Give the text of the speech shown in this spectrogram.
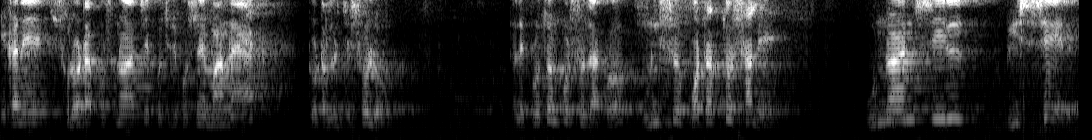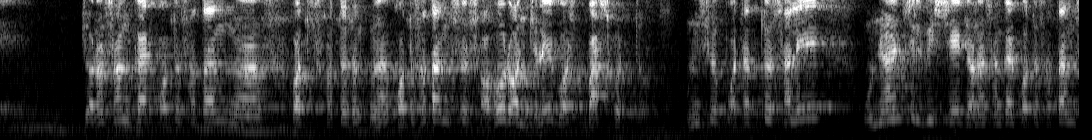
এখানে ষোলোটা প্রশ্ন আছে, প্রতিটি প্রশ্নের মান এক, টোটাল হচ্ছে ষোলো। তাহলে প্রথম প্রশ্ন দেখো, উনিশশো পঁচাত্তর সালে উন্নয়নশীল বিশ্বের জনসংখ্যার কত শতাংশ কত শতাংশ কত শতাংশ শহর অঞ্চলে বস- বাস করত? উনিশশো পঁচাত্তর সালে উন্নয়নশীল বিশ্বের জনসংখ্যার কত শতাংশ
